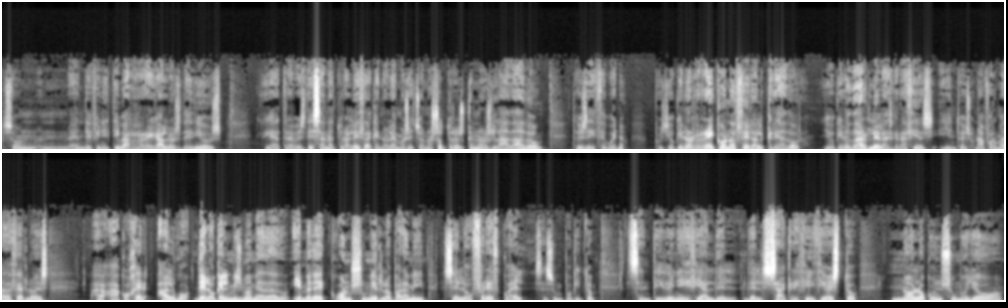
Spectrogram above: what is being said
son en definitiva regalos de Dios, que a través de esa naturaleza que no la hemos hecho nosotros, que nos la ha dado, entonces dice, bueno, pues yo quiero reconocer al Creador, yo quiero darle las gracias y entonces una forma de hacerlo es acoger algo de lo que él mismo me ha dado y en vez de consumirlo para mí, se lo ofrezco a él. Ese es un poquito el sentido inicial del, del sacrificio. Esto no lo consumo yo,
